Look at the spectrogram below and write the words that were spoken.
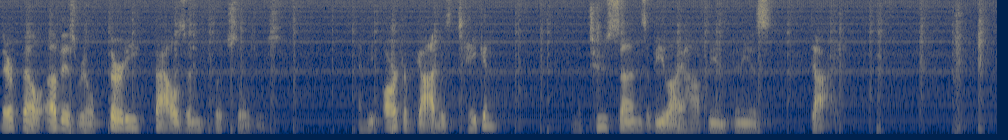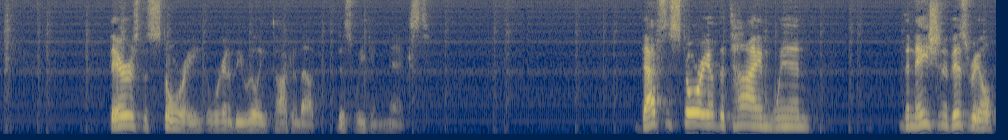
there fell of Israel 30,000 foot soldiers. And the ark of God was taken, and the two sons of Eli, Hophni and Phinehas, died. There's the story that we're going to be really talking about this week and next. That's the story of the time when the nation of Israel,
